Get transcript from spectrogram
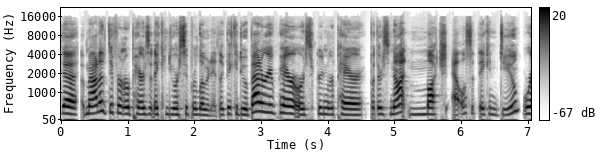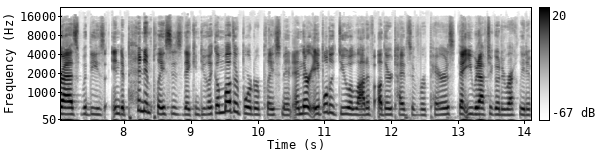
the amount of different repairs that they can do are super limited. Like they could do a battery repair or a screen repair, but there's not much else that they can do. Whereas with these independent places, they can do like a motherboard replacement and they're able to do a lot of other types of repairs that you would have to go directly to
